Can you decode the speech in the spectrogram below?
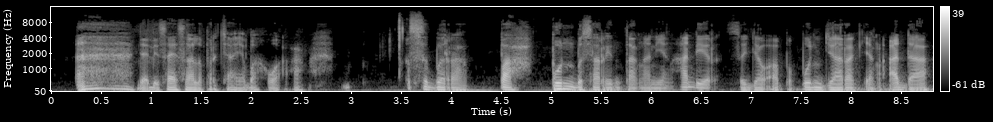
Jadi saya selalu percaya bahwa seberapa apa pun besar rintangan yang hadir, sejauh apa pun jarak yang ada,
